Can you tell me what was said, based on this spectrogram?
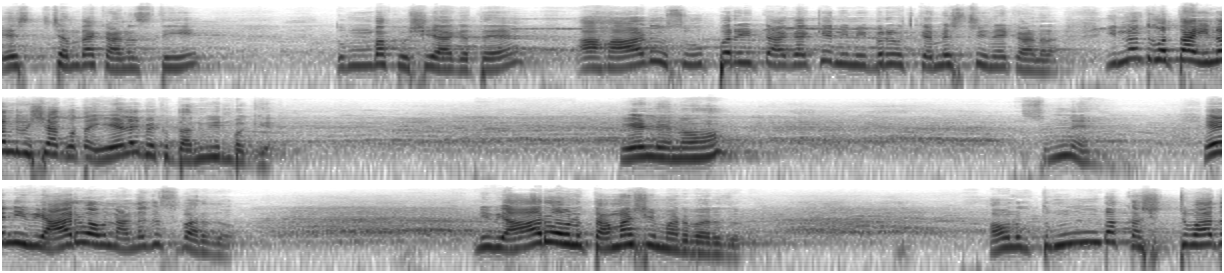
ಎಷ್ಟು ಚಂದ ಕಾಣಿಸ್ತಿ. ತುಂಬ ಖುಷಿ ಆಗುತ್ತೆ. ಆ ಹಾಡು ಸೂಪರ್ ಹಿಟ್ ಆಗೋಕ್ಕೆ ನಿಮ್ಮಿಬ್ಬರು ಕೆಮಿಸ್ಟ್ರಿನೇ ಕಾಣ ಇನ್ನೊಂದು ಗೊತ್ತಾ? ಇನ್ನೊಂದು ವಿಷಯ ಗೊತ್ತಾ? ಹೇಳೇಬೇಕು ಧನ್ವೀರ್ ಬಗ್ಗೆ. ಹೇಳೇನೋ ಸುಮ್ಮನೆ ಏ, ನೀವು ಯಾರು ಅವನ್ನ ಅಣಗಿಸ್ಬಾರ್ದು. ನೀವು ಯಾರು ಅವನಿಗೆ ತಮಾಷೆ ಮಾಡಬಾರದು. ಅವನಿಗೆ ತುಂಬ ಕಷ್ಟವಾದ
